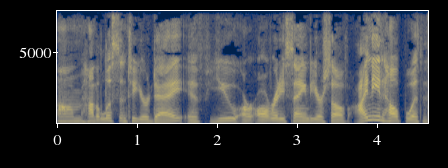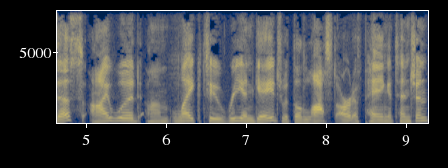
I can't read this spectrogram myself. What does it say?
um, how to listen to your day, if you are already saying to yourself, I need help with this, I would um, like to re engage with the lost art of paying attention.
